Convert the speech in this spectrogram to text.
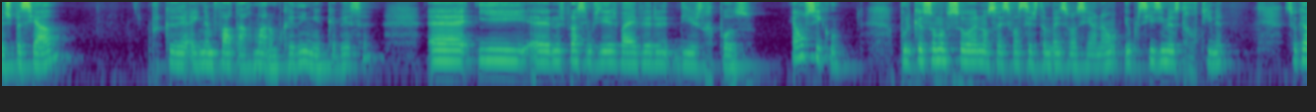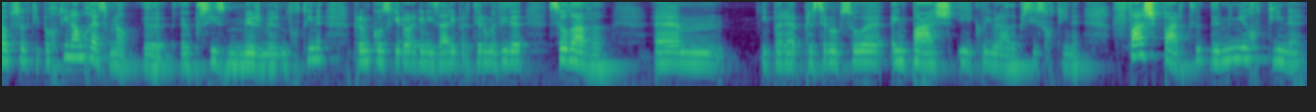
espacial, porque ainda me falta arrumar um bocadinho a cabeça. Uh, e uh, nos próximos dias vai haver dias de repouso. É um ciclo porque eu sou uma pessoa, não sei se vocês também são assim ou não, eu preciso imenso de rotina. Sou aquela pessoa que tipo, a rotina aborrece-me. Não, eh, eu preciso mesmo, mesmo de rotina para me conseguir organizar e para ter uma vida saudável. Um, e para, para ser uma pessoa em paz e equilibrada, preciso de rotina. Faz parte da minha rotina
